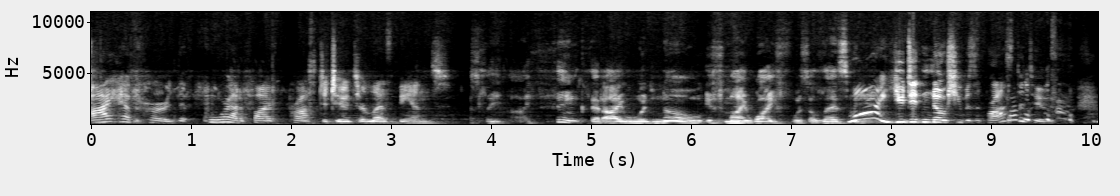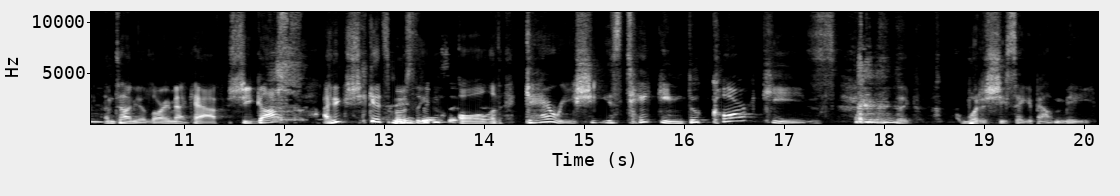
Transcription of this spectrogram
I have heard that four out of five prostitutes are lesbians. Honestly, I think that I would know if my wife was a lesbian. Why? You didn't know she was a prostitute. I'm telling you, Laurie Metcalf, she got. I think she gets mostly all of Gary. She is taking the car keys. like, what does she say about me?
